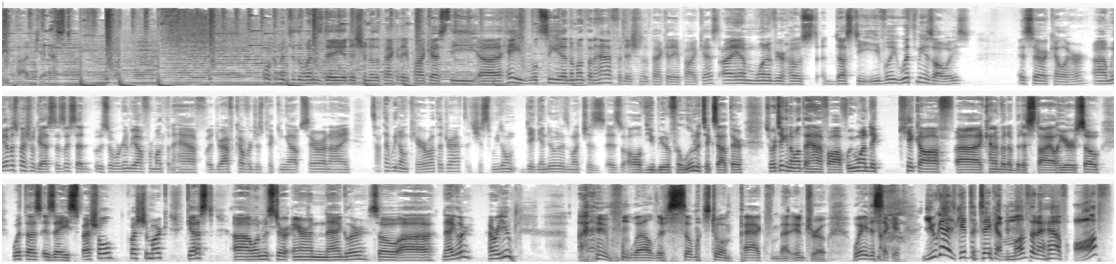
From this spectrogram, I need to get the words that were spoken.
Podcast. Welcome into the Wednesday edition of the Pack a Day Podcast. The uh, hey, we'll see you in a month and a half edition of the Pack a Day Podcast. I am one of your hosts, Dusty Evely. With me, as always, is Sarah Kelleher. Um, we have a special guest, as I said, so we're going to be off for a month and a half. A draft coverage is picking up. Sarah and I. It's not that we don't care about the draft; it's just we don't dig into it as much as as all of you beautiful lunatics out there. So we're taking a month and a half off. We wanted to kick off uh, kind of in a bit of style here. So with us is a special question mark guest, uh, one Mister Aaron Nagler. So uh, Nagler, how are you? I'm well. There's so much to unpack from that intro. Wait a second. you guys get to take a month and a half off?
